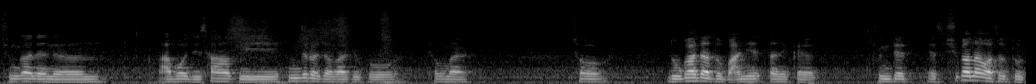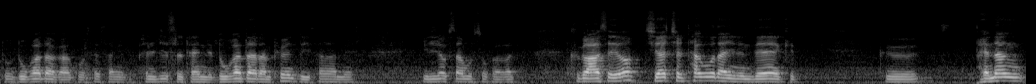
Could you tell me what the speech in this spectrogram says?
중간에는 아버지 사업이 힘들어져 가지고 정말 저 노가다도 많이 했다니까요. 군대에서 휴가 나와서도 또 노가다 가고 세상에 별짓을 다 했는데 노가다란 표현도 이상하네. 인력사무소 가가지고 그거 아세요? 지하철 타고 다니는데 그, 그 배낭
